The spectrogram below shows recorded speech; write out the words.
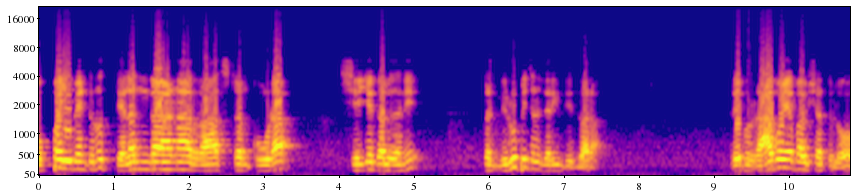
గొప్ప ఈవెంట్ను తెలంగాణ రాష్ట్రం కూడా చెయ్యగలదని ఒక నిరూపించడం జరిగింది దీని ద్వారా. రేపు రాబోయే భవిష్యత్తులో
